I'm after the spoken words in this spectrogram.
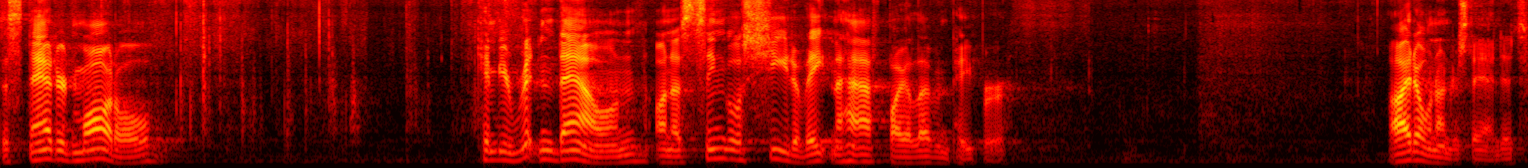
the standard model can be written down on a single sheet of 8.5 by 11 paper. I don't understand it.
